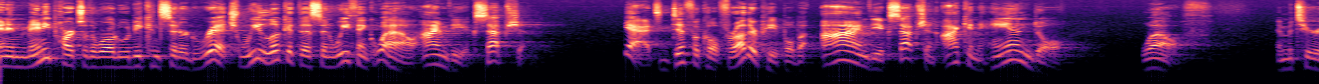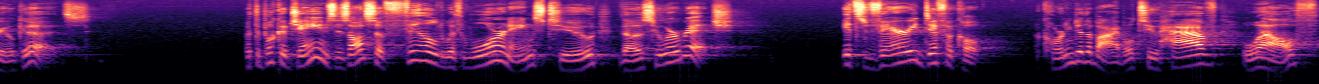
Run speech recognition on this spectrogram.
and in many parts of the world would be considered rich, we look at this and we think, well, I'm the exception. Yeah, it's difficult for other people, but I'm the exception. I can handle wealth and material goods. But the book of James is also filled with warnings to those who are rich. It's very difficult, according to the Bible, to have wealth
